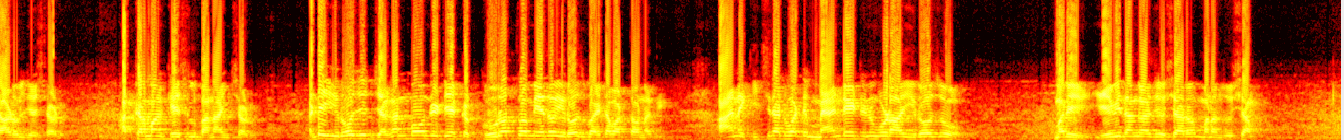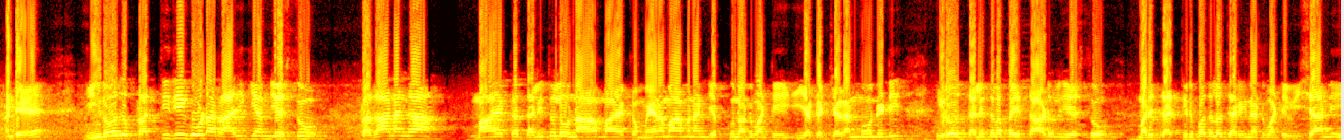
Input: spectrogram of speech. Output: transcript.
దాడులు చేశాడు. అక్రమ కేసులు బనాయించాడు. అంటే ఈరోజు జగన్మోహన్ రెడ్డి యొక్క క్రూరత్వం ఏదో ఈరోజు బయటపడతా ఉన్నది. ఆయనకి ఇచ్చినటువంటి మ్యాండేట్ని కూడా ఈరోజు మరి ఏ విధంగా చూశారో మనం చూసాం అంటే ఈరోజు ప్రతిదీ కూడా రాజకీయం చేస్తూ ప్రధానంగా మా యొక్క దళితులు నా మా యొక్క మేనమామనని చెప్పుకున్నటువంటి ఈ యొక్క జగన్మోహన్ రెడ్డి ఈరోజు దళితులపై దాడులు చేస్తూ మరి తిరుపతిలో జరిగినటువంటి విషయాన్ని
